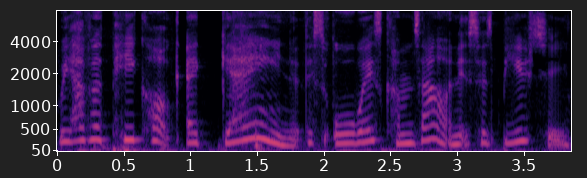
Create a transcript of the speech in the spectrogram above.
We have a peacock again. This always comes out and it says beauty.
